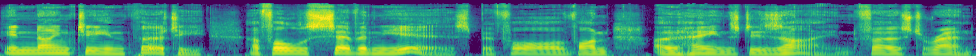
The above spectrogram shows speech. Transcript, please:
in 1930, a full seven years before von Ohain's design first ran.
